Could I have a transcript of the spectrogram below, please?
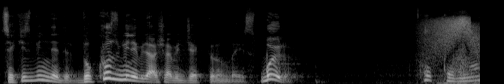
8000 nedir? 9000'i bile aşabilecek durumdayız. Buyurun. Tek kelime.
